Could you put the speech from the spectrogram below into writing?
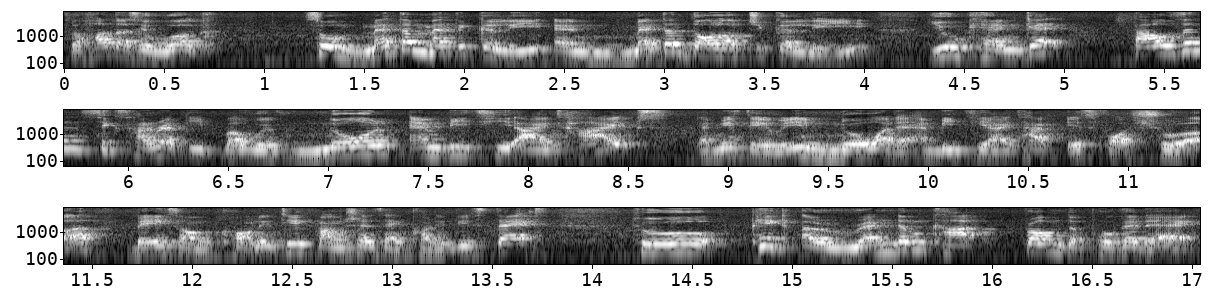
So how does it work? So mathematically and methodologically, you can get 1600 people with known MBTI types, that means they already know what the MBTI type is for sure, based on cognitive functions and cognitive stacks, to pick a random card from the poker deck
